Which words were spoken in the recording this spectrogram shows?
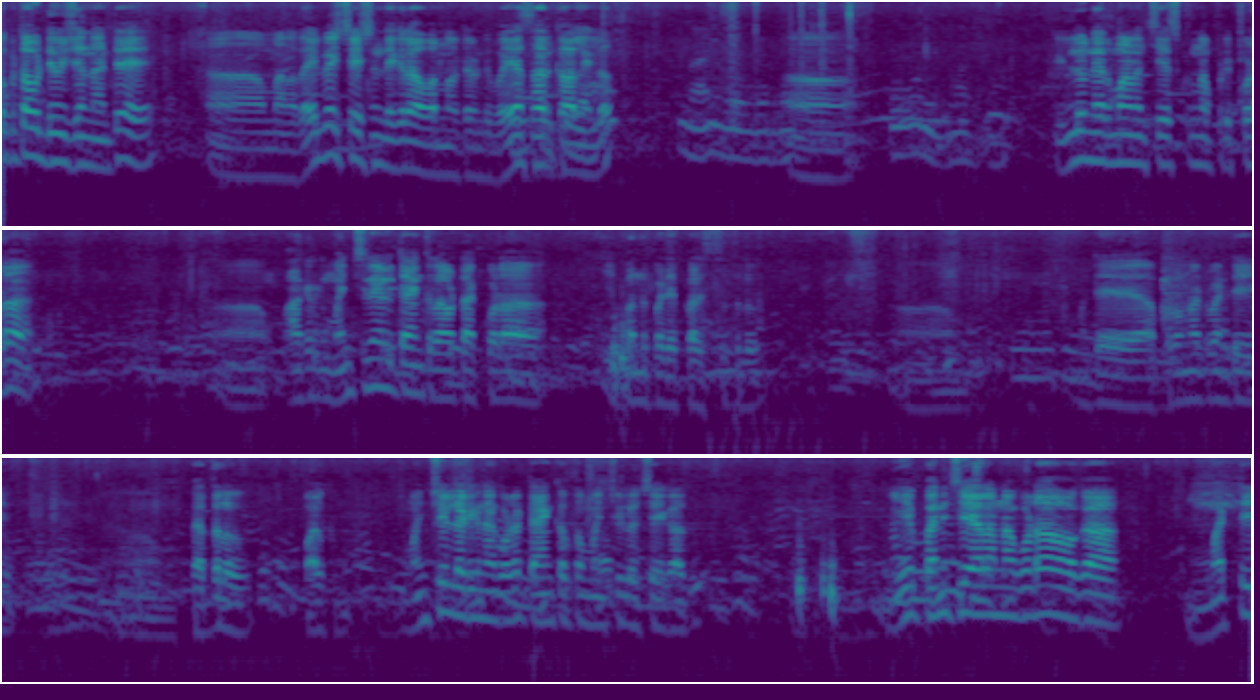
ఒకటవ డివిజన్ అంటే మన రైల్వే స్టేషన్ దగ్గర ఉన్నటువంటి వైఎస్ఆర్ కాలనీలో ఇల్లు నిర్మాణం చేసుకున్నప్పటికి కూడా అక్కడికి మంచినీళ్ళ ట్యాంక్ రావటానికి కూడా ఇబ్బంది పడే పరిస్థితులు. అంటే అప్పుడు ఉన్నటువంటి పెద్దలు వాళ్ళకి మంచినీళ్ళు అడిగినా కూడా ట్యాంకర్తో మంచినీళ్ళు వచ్చేవి కాదు. ఏ పని చేయాలన్నా కూడా ఒక మట్టి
